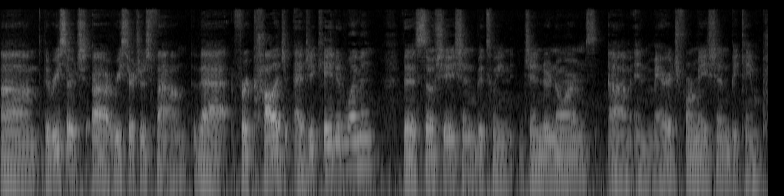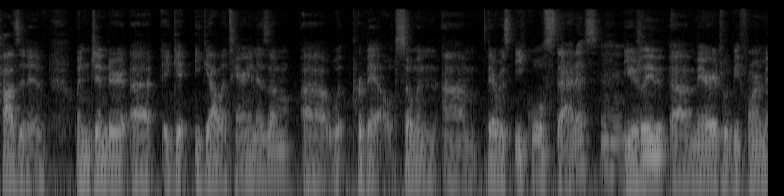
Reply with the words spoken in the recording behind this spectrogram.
Um, the research uh, researchers found that for college-educated women, the association between gender norms um, and marriage formation became positive when gender uh, egalitarianism uh, w- prevailed. So when um, there was equal status, usually uh, marriage would be form-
